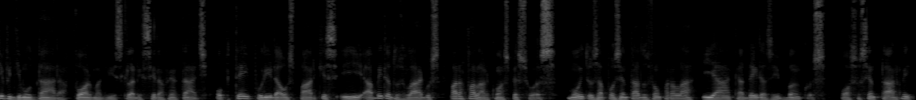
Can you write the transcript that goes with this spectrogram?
Tive de mudar a forma de esclarecer a verdade. Optei por ir aos parques e à beira dos lagos para falar com as pessoas. Muitos aposentados vão para lá e há cadeiras e bancos. Posso sentar-me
